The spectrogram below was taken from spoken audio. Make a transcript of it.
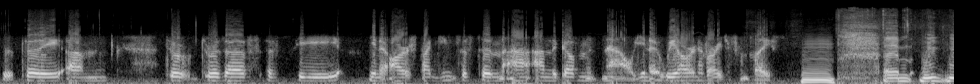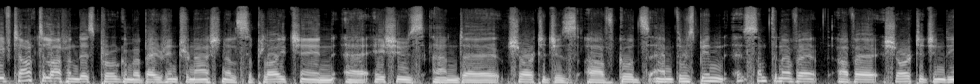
the um, the, the reserves of the you know Irish banking system and, and, the government now, you know, we are in a very different place. Mm. Um, we, we've talked a lot on this program about international supply chain uh, issues and uh, shortages of goods. Um, there's been something of a of a shortage in the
